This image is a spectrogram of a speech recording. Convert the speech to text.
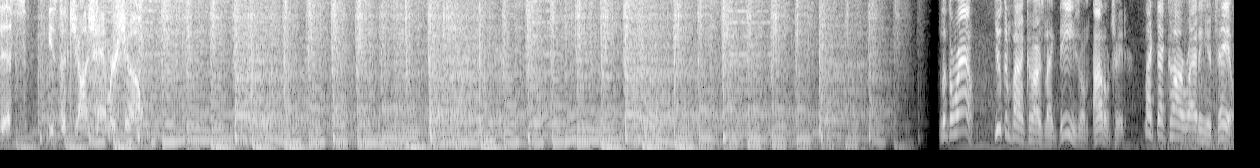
This is the Josh Hammer Show. Look around. You can find cars like these on AutoTrader, like that car riding your tail.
